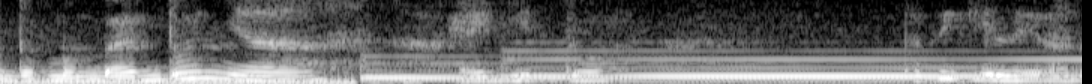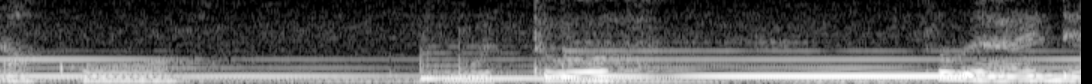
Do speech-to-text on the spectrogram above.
untuk membantunya. Nah kayak gitu. Tapi giliran aku butuh tuh gak ada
